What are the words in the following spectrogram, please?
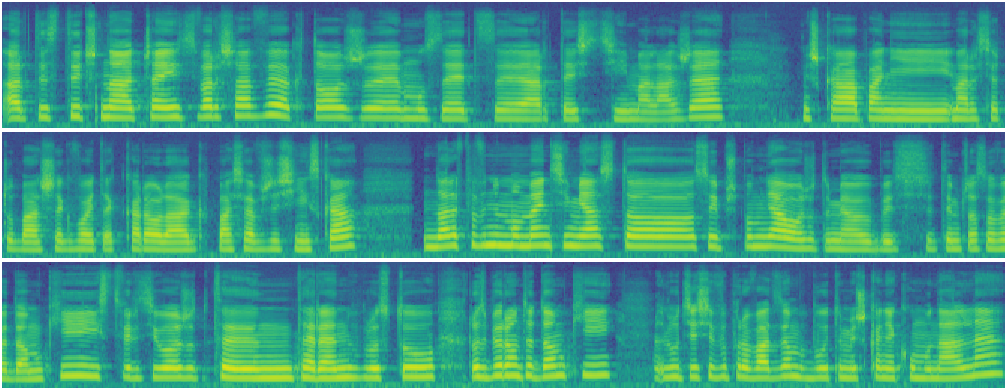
artystyczna część Warszawy, aktorzy, muzycy, artyści, malarze. Mieszkała pani Marysia Czubaszek, Wojtek Karolak, Basia Wrzesińska. No ale w pewnym momencie miasto sobie przypomniało, że to miały być tymczasowe domki i stwierdziło, że ten teren po prostu rozbiorą te domki, ludzie się wyprowadzą, bo były to mieszkania komunalne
